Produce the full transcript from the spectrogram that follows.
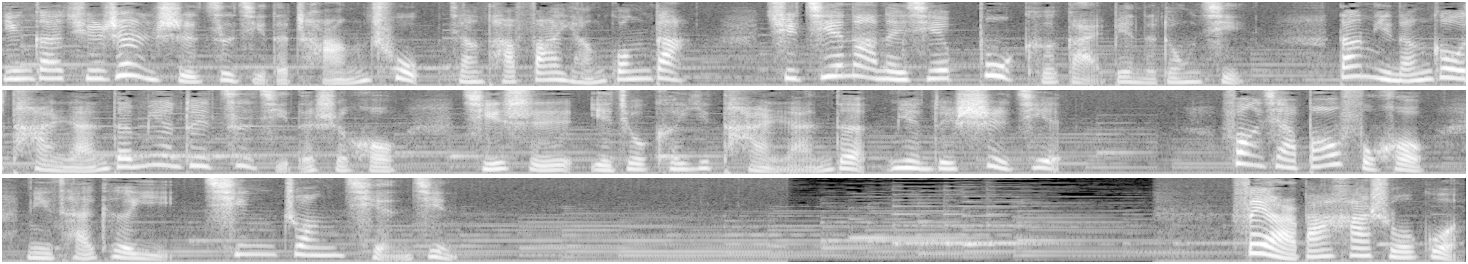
应该去认识自己的长处，将它发扬光大，去接纳那些不可改变的东西。当你能够坦然地面对自己的时候，其实也就可以坦然地面对世界。放下包袱后，你才可以轻装前进。费尔巴哈说过：“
